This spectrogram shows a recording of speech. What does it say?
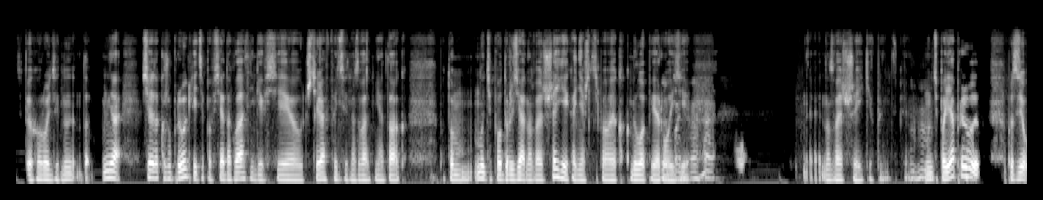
Типа Гарольдик. Ну, да, мне все так уже привыкли, типа, все одноклассники, все учителя, в принципе, называют меня так. Потом, ну, типа, друзья называют Шейки, конечно, типа, как Мелопия Рози. э, Называют Шейки, в принципе. Мгм. Ну, типа, я привык. Просто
